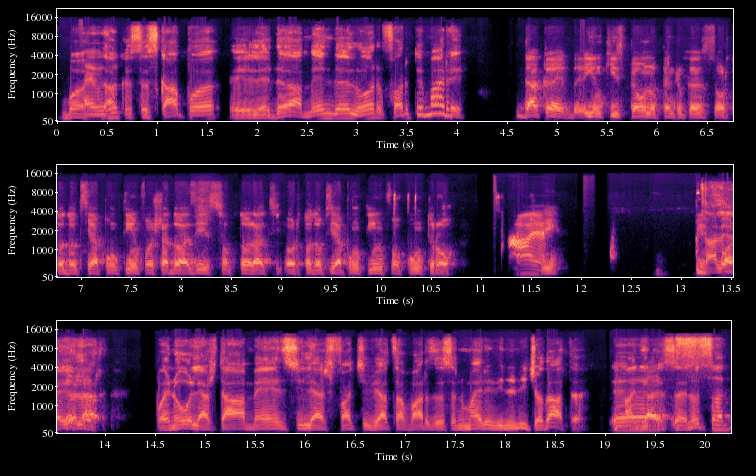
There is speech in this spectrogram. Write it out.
Bă, Ai văzut? dacă se scapă, îi le dă amendă lor foarte mare. Dacă îi închizi pe unul pentru că ortodoxia.info și a doua zi ortodoxia.info.ro Aia e. știi? E Dar le, foarte eu le, așa. păi nu, le-aș da amenzi și le-aș face viața varză să nu mai revină niciodată. Adică uh, să nu- s-a,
